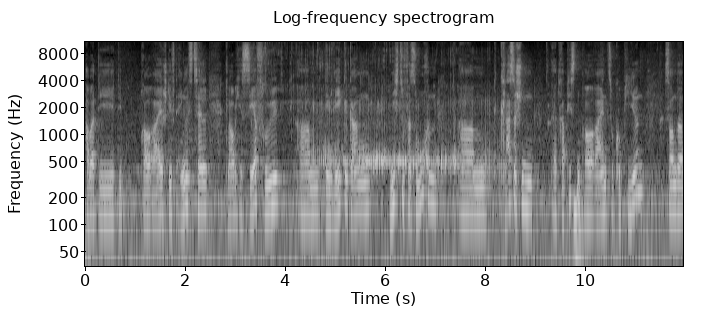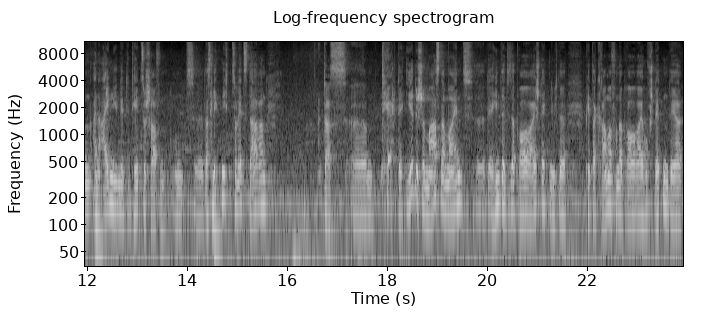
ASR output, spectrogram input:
Aber die, die Brauerei Stift Engelszell, glaube ich, ist sehr früh ähm, den Weg gegangen, nicht zu versuchen, ähm, klassischen äh, Trappistenbrauereien zu kopieren, sondern eine eigene Identität zu schaffen. Und äh, das liegt nicht zuletzt daran, dass ähm, der, der, irdische Mastermind, äh, der hinter dieser Brauerei steckt, nämlich der Peter Kramer von der Brauerei Hofstetten, der,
